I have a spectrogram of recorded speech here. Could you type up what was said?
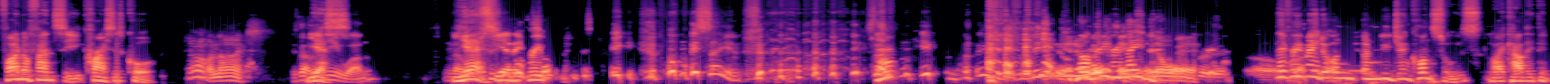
Final Fantasy Crisis Core. Oh, nice. Is that Yes. the new one? Yes, yeah, they what's re- on PSP? What am I saying? Is that new? They just released it on No, the they've remade it. No way. Oh, They've remade it on, on new gen consoles, like how they did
